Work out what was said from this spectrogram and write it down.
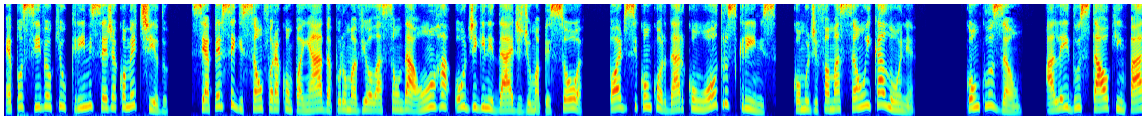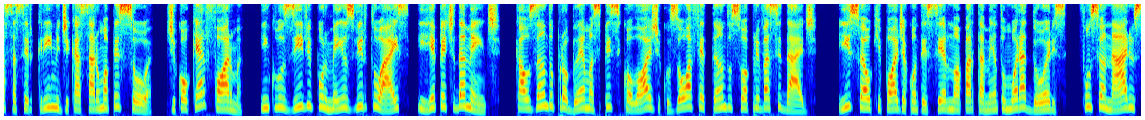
é possível que o crime seja cometido. Se a perseguição for acompanhada por uma violação da honra ou dignidade de uma pessoa, pode-se concordar com outros crimes, como difamação e calúnia. Conclusão: a lei do stalking passa a ser crime de caçar uma pessoa, de qualquer forma, inclusive por meios virtuais, e repetidamente, causando problemas psicológicos ou afetando sua privacidade. Isso é o que pode acontecer no apartamento moradores, funcionários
